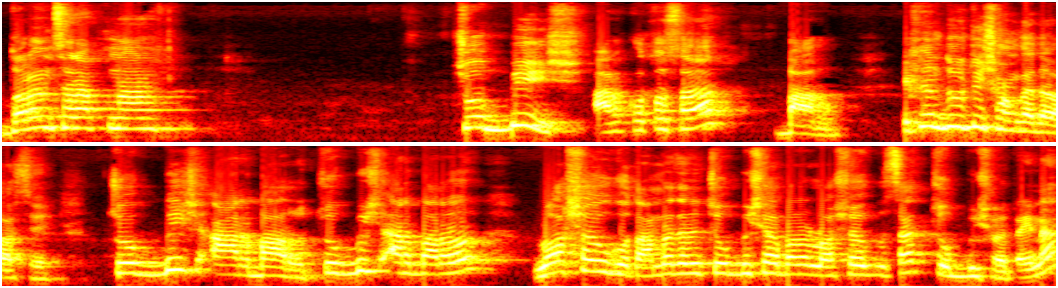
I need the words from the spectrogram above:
ধরেন স্যার আপনার চব্বিশ, আর কত স্যার? বারো। এখানে দুইটি সংখ্যা দেওয়া আছে, চব্বিশ আর বারো। চব্বিশ আর বারোর লসাগু কত? আমরা জানি চব্বিশ আর বারো লসাগু স্যার? চব্বিশ হয়, তাই না?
